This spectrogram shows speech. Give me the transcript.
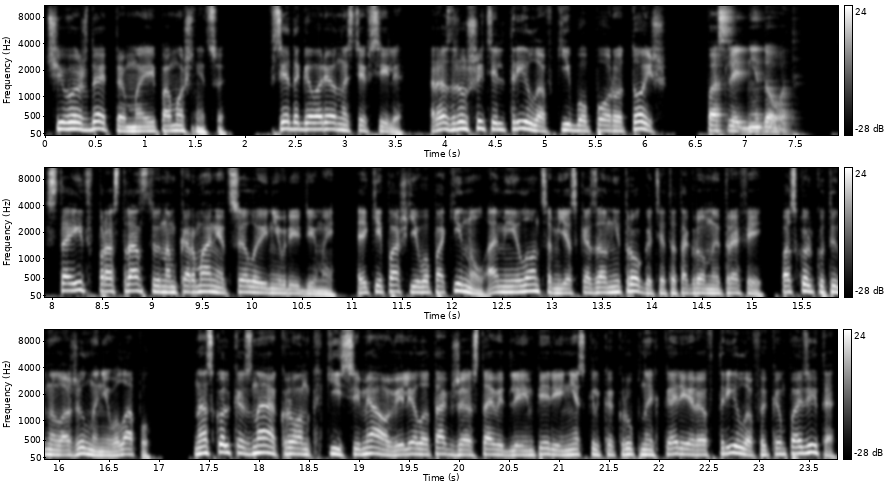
чего ждать-то моей помощнице? Все договоренности в силе. Разрушитель Трилов Кибо Поро Тойш Последний довод. Стоит в пространственном кармане целый и невредимый. Экипаж его покинул, а мейлонцам я сказал не трогать этот огромный трофей, поскольку ты наложил на него лапу. Насколько знаю, Кронг Ки Семяо велела также оставить для Империи несколько крупных карьеров трилов и композита.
